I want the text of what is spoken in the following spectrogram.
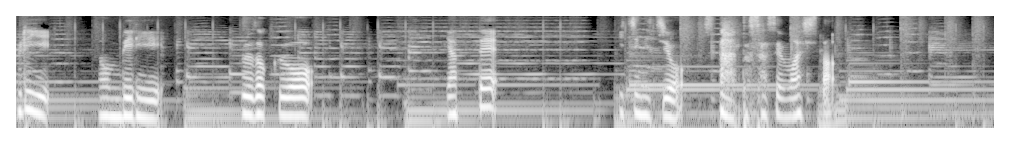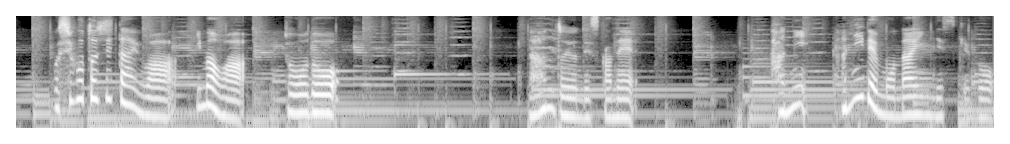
フリー、のんびり、通読をやって、一日をスタートさせました。お仕事自体は、今はちょうど、なんと言うんですかね。谷、谷でもないんですけど、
